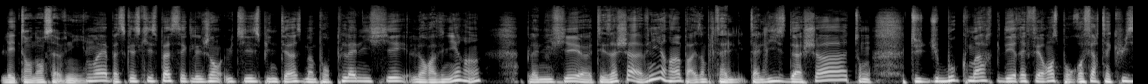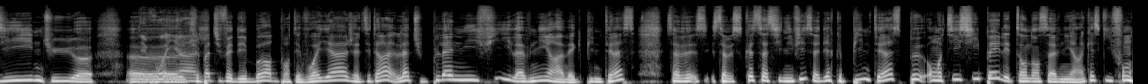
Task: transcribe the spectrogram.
les tendances à venir. Ouais, parce que ce qui se passe, c'est que les gens utilisent Pinterest ben, pour planifier leur avenir, hein, planifier euh, tes achats à venir. Hein. Par exemple, ta, ta liste d'achats, ton, tu, tu bookmark des références pour refaire ta cuisine, tu, euh, des voyages. je sais pas, tu fais des boards pour tes voyages, etc. Là, tu planifies l'avenir avec Pinterest. Ça, ça, ce que ça signifie, ça veut dire que Pinterest peut anticiper les tendances à venir. Hein. Qu'est-ce qu'ils font?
